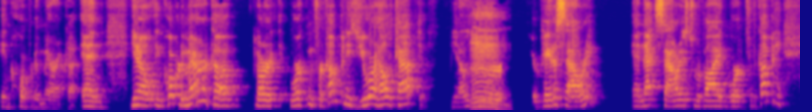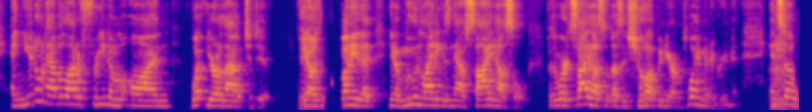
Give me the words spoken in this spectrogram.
in corporate America. And you know, in corporate America or working for companies, you are held captive. You know, mm. you're you're paid a salary, and that salary is to provide work for the company, and you don't have a lot of freedom on what you're allowed to do. Yeah. You know, it's funny that you know moonlighting is now side hustle, but the word side hustle doesn't show up in your employment agreement. And mm. so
